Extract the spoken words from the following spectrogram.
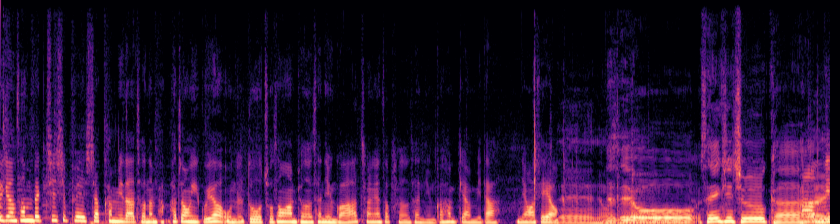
의견 370회 시작합니다. 저는 박하정이고요. 오늘도 조성한 변호사님과 정현석 변호사님과 함께합니다. 안녕하세요. 네, 안녕하세요. 안녕하세요. 생신 축하합니다.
